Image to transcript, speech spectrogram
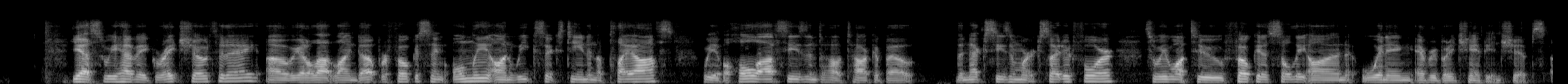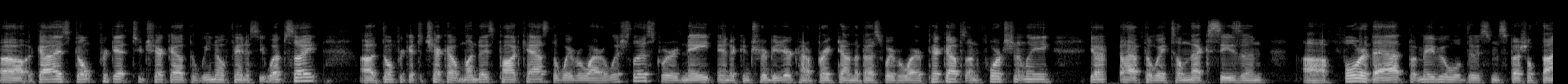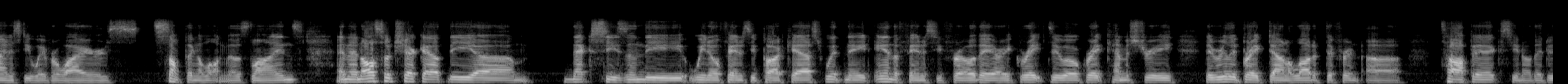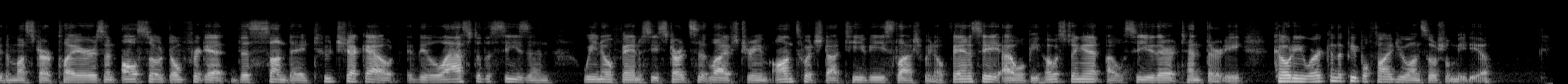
Yes, we have a great show today. Uh, we got a lot lined up. We're focusing only on Week 16 in the playoffs. We have a whole off season to talk about the next season we're excited for. So we want to focus solely on winning everybody championships. Uh, guys, don't forget to check out the We Know Fantasy website. Uh, don't forget to check out Monday's podcast, the Waiver Wire Wish List, where Nate and a contributor kind of break down the best waiver wire pickups. Unfortunately, you'll have to wait till next season uh, for that, but maybe we'll do some special Dynasty waiver wires, something along those lines. And then also check out the um, next season, the We Know Fantasy podcast with Nate and the Fantasy Fro. They are a great duo, great chemistry. They really break down a lot of different uh, topics. You know, they do the must start players. And also, don't forget this Sunday to check out the last of the season we Know Fantasy starts at live stream on twitch.tv slash We Know Fantasy. I will be hosting it. I will see you there at 1030. Cody, where can the people find you on social media?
